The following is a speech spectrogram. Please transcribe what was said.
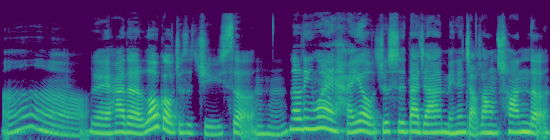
啊，oh. 对，它的 logo 就是橘色。嗯哼，那另外还有就是大家每天早上穿的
